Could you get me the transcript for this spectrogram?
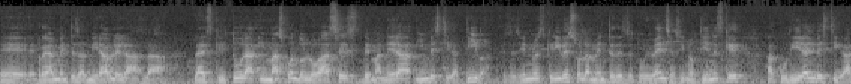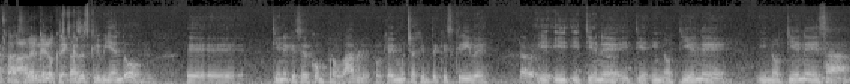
Eh, realmente es admirable la, la- la escritura y más cuando lo haces de manera investigativa. Es decir, no escribes solamente desde tu vivencia, sino tienes que acudir a investigar para Ah, saber que lo que estás escribiendo eh, eh, tiene que ser comprobable, porque hay mucha gente que escribe Claro. y, y- y tiene, y, tie- y no tiene y no tiene esa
